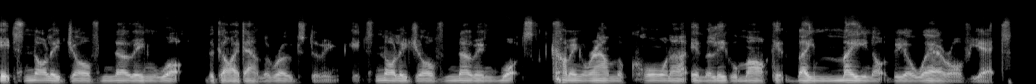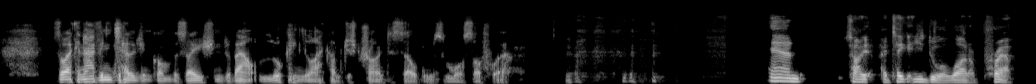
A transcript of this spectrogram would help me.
It's knowledge of knowing what the guy down the road's doing. It's knowledge of knowing what's coming around the corner in the legal market they may not be aware of yet. So I can have intelligent conversations without looking like I'm just trying to sell them some more software. Yeah. and so I, I take it you do a lot of prep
